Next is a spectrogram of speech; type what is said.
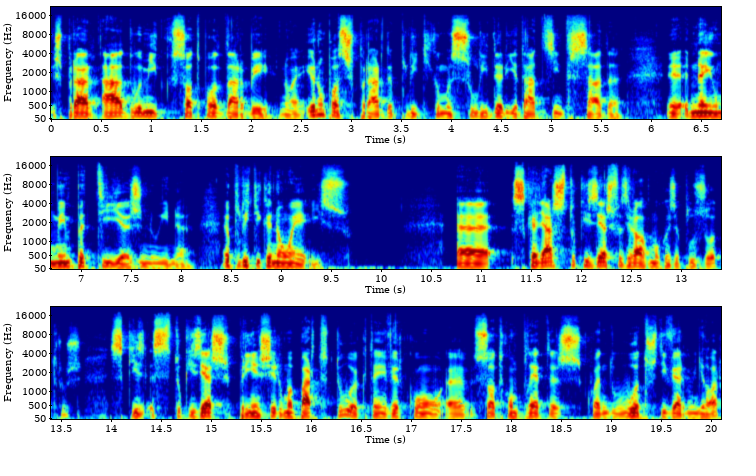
esperar A do amigo que só te pode dar B, não é? Eu não posso esperar da política uma solidariedade desinteressada, uh, nem uma empatia genuína. A política não é isso. Uh, se calhar, se tu quiseres fazer alguma coisa pelos outros, se, se, tu quiseres preencher uma parte tua que tem a ver com uh, só te completas quando o outro estiver melhor,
